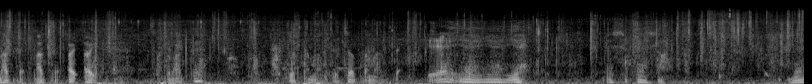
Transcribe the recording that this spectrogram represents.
待って待ってはいはい。ちょっと待って。ちょっと待ってちょっと待って。いえいえいえいえ。よいしょよいしょ。ね。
